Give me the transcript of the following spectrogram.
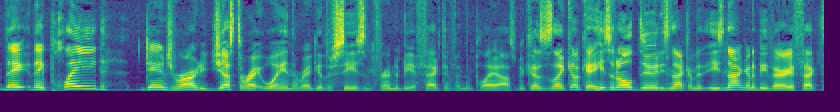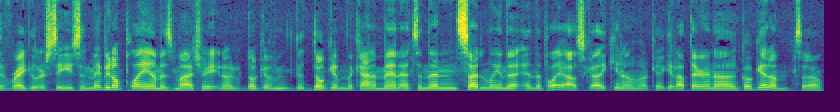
they they played Dan Girardi just the right way in the regular season for him to be effective in the playoffs because like okay he's an old dude. He's not gonna he's not gonna be very effective regular season. Maybe don't play him as much you know don't give him don't give him the kind of minutes. And then suddenly in the in the playoffs like you know okay get out there and uh, go get him. So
